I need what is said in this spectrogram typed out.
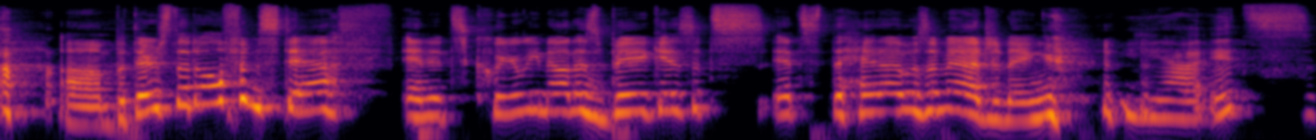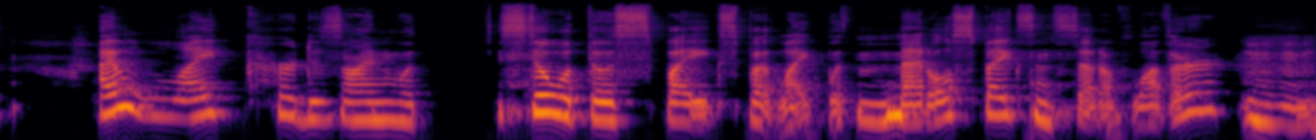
um, but there's the dolphin staff, and it's clearly not as big as it's it's the head I was imagining. yeah, it's. I like her design with still with those spikes, but like with metal spikes instead of leather. mm-hmm.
